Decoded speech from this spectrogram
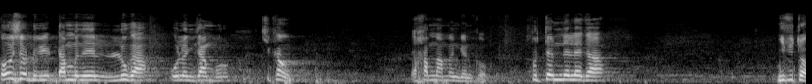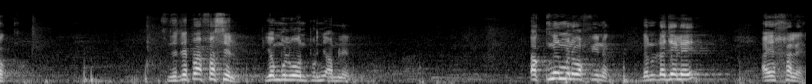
aujourd'hui d'amener Louga wala Njàmbur ci kaw. Te xam naa mën ngeen ko. Pour terminer les gars ce n'était pas facile yombul woon pour ñu am leen. Ak ngeen mën a wax fii nag dañu dajale ay xale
